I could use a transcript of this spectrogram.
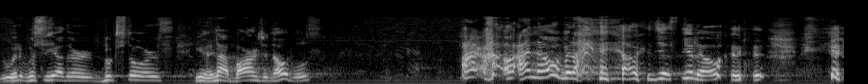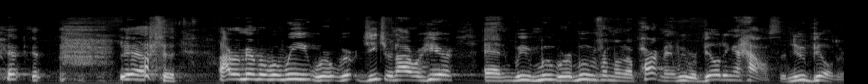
what's the other bookstores? You know, not Barnes and Nobles. I, I, I know, but I, I was just, you know, yeah. I remember when we were, Jeter and I were here, and we, moved, we were moving from an apartment, and we were building a house, a new builder,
